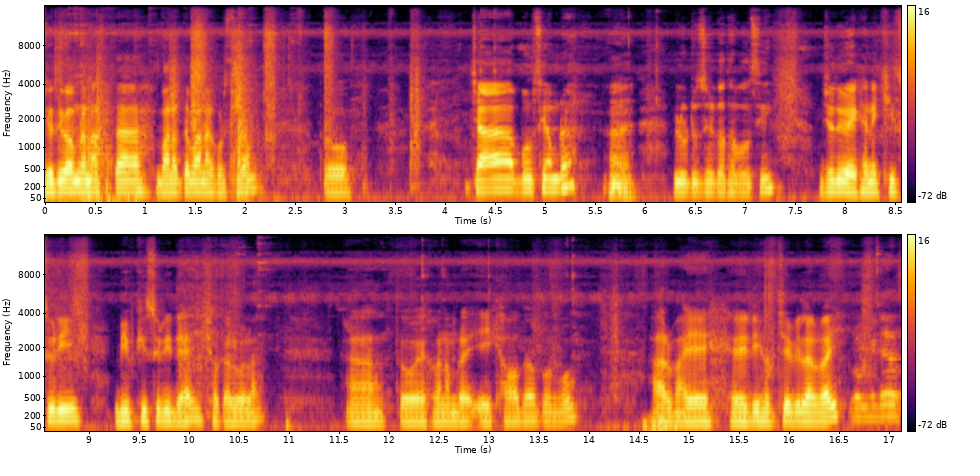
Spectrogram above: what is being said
যদিও আমরা নাস্তা বানাতে বানা করছিলাম তো চা বলছি আমরা হ্যাঁ লুটুসের কথা বলছি। যদিও এখানে খিচুড়ি বিফ খিচুড়ি দেয় সকালবেলা। তো এখন আমরা এই খাওয়া দাওয়া করব। আর ভাই রেডি হচ্ছে বিলাল ভাই। লুঙ্গি ড্যান্স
